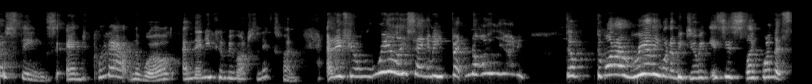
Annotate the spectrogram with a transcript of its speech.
those things and put it out in the world and then you can move on to the next one and if you're really saying to me but no Leonie, the, the one I really want to be doing is this like one that's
